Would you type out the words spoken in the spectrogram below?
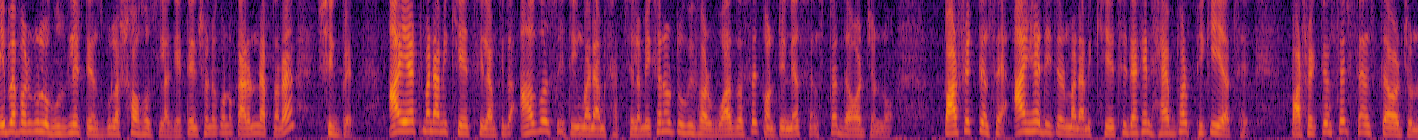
এই ব্যাপারগুলো বুঝলে টেন্সগুলো সহজ লাগে টেনশনের কোনো কারণে আপনারা শিখবেন। আই অ্যাট মানে আমি খেয়েছিলাম, কিন্তু আই ওয়াজ ইটিং মানে আমি খাচ্ছিলাম। এখানেও টু বি ভার্ব ওয়াজ আছে কন্টিনিউয়াস সেন্সটা দেওয়ার জন্য। পারফেক্ট টেন্সে আই হ্যাড ইটার মানে আমি খেয়েছি। দেখেন হ্যাভ ভার্ব ঠিকই আছে। পারফেক্ট টেন্সের সেন্স দেওয়ার জন্য।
